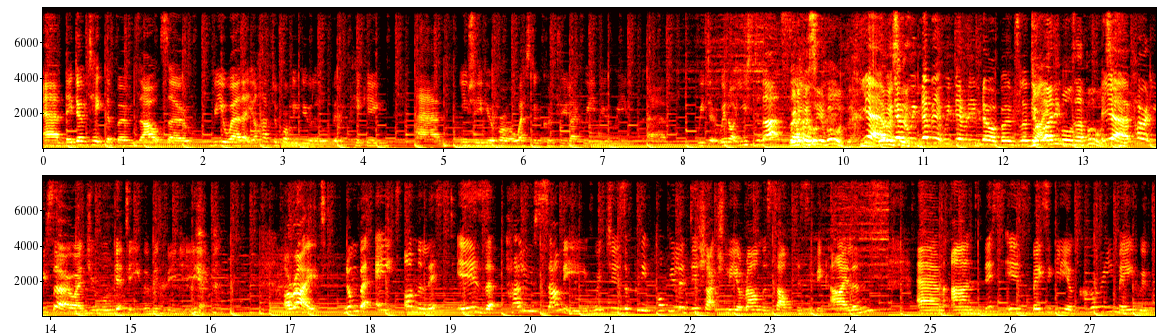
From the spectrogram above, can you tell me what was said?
and they don't take the bones out. So be aware that you'll have to probably do a little bit of picking. Um, usually, if you're from a Western country like we do, we um, we do, we're not used to that. So We never see a bone. yeah, Never we don't, we never, we never even know what bones look Do like. animals have bones? Yeah, apparently so, and you will get to eat them in Fiji. All right, number eight on the list is palusami, which is a pretty popular dish actually around the South Pacific Islands. Um, and this is basically a curry made with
